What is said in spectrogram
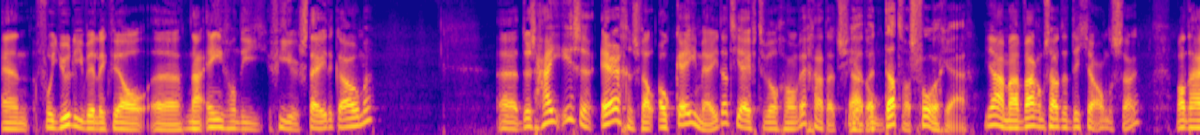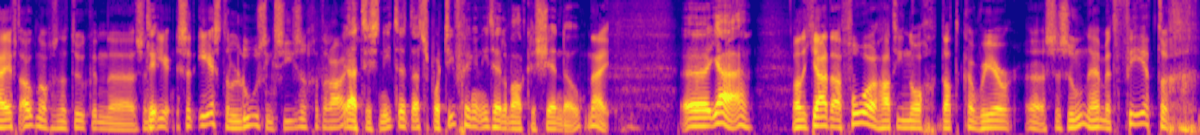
En voor jullie wil ik wel uh, naar een van die vier steden komen. Uh, dus hij is er ergens wel oké okay mee dat hij eventueel gewoon weggaat uit Seattle. Ja, dat was vorig jaar. Ja, maar waarom zou dat dit jaar anders zijn? Want hij heeft ook nog eens natuurlijk een, uh, zijn, eer, zijn, eerste losing season gedraaid. Ja, het is niet, dat sportief ging het niet helemaal crescendo. Nee. Uh, ja. Want het jaar daarvoor had hij nog dat career seizoen hè, met 40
